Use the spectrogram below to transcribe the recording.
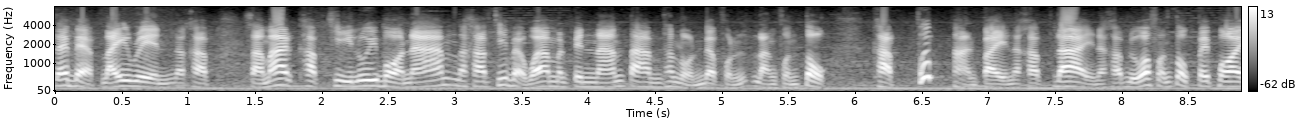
ได้แบบไ i ท์เรนนะครับสามารถขับขี่ลุยบ่อน้ำนะครับที่แบบว่ามันเป็นน้ำตามถนนแบบฝนหลังฝนตกขับปุ๊บผ่านไปนะครับได้นะครับหรือว่าฝนตกไปปล่อย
